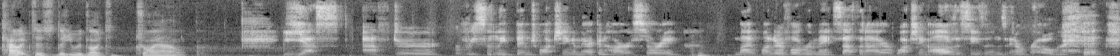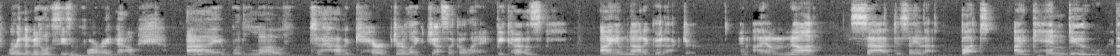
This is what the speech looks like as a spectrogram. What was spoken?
characters that you would like to try out? Yes. After recently binge watching American Horror Story, my wonderful roommate Seth and I are watching all of the seasons in a row. We're in the middle of season four right now. I would love to have a character like Jessica Lange because I am not a good actor, and I am not sad to say that, but I can do the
